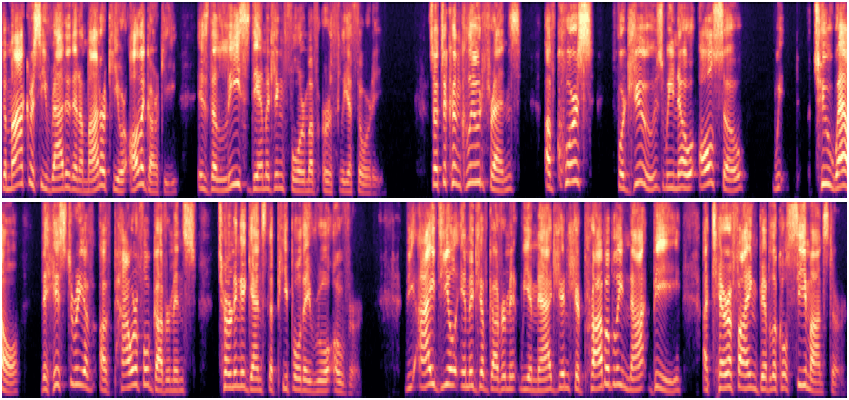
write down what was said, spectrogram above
Democracy, rather than a monarchy or oligarchy, is the least damaging form of earthly authority. So, to conclude, friends, of course, for Jews, we know also we, too well the history of, of powerful governments turning against the people they rule over. The ideal image of government we imagine should probably not be a terrifying biblical sea monster,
